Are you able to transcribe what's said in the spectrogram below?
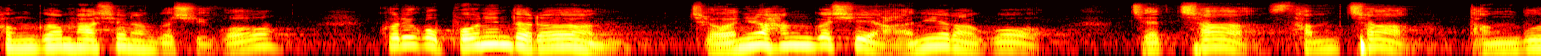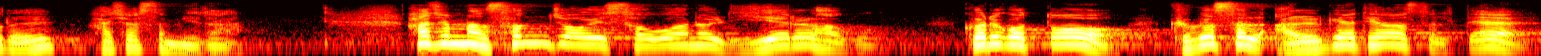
헌금하시는 것이고 그리고 본인들은 전혀 한 것이 아니라고 재차, 삼차 당부를 하셨습니다. 하지만 선조의 서원을 이해를 하고 그리고 또 그것을 알게 되었을 때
